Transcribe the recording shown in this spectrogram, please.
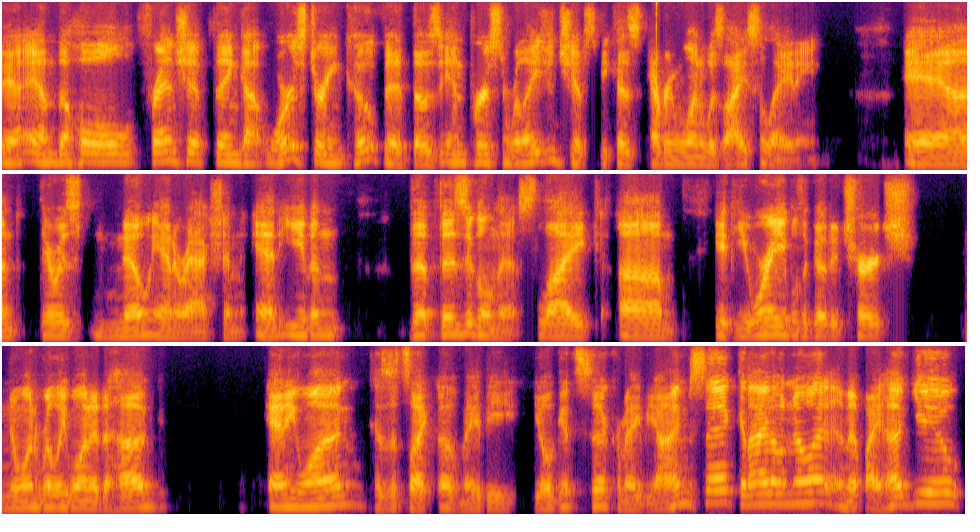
yeah, and the whole friendship thing got worse during COVID, those in-person relationships because everyone was isolating and there was no interaction and even the physicalness like um if you were able to go to church, no one really wanted to hug anyone because it's like, oh, maybe you'll get sick or maybe I'm sick and I don't know it. And if I hug you,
